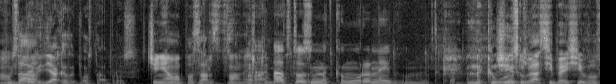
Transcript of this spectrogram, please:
А, А, да. Те видяха за какво става въпрос. Че няма пазар за това нещо. А този на Камура не идва, нали така? На Камура Шински. тогава си беше в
